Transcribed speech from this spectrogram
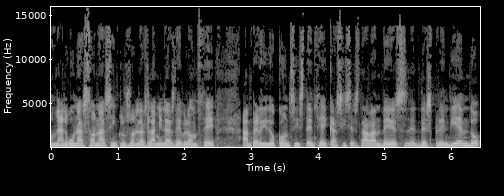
En algunas zonas, incluso las láminas de bronce han perdido consistencia y casi se estaban desprendiendo.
